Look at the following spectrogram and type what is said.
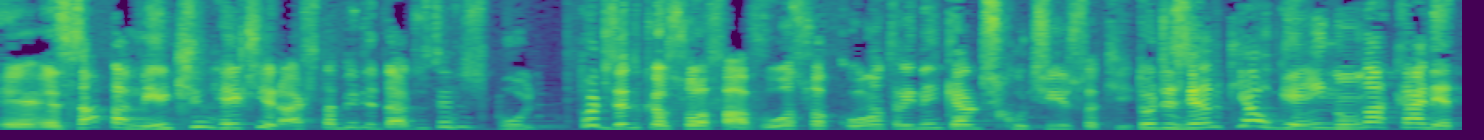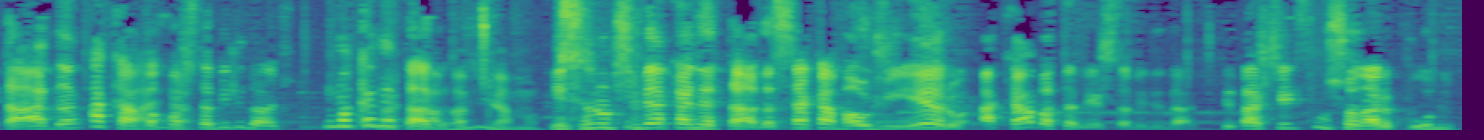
é, exatamente retirar a estabilidade do serviço público. Estou dizendo que eu sou a favor, sou contra e nem quero discutir isso aqui. Estou dizendo que alguém, numa canetada, acaba Ah, com a estabilidade. Numa canetada. Acaba mesmo. E se não tiver canetada, se acabar o dinheiro, acaba também a estabilidade. Porque tá cheio de funcionário público,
